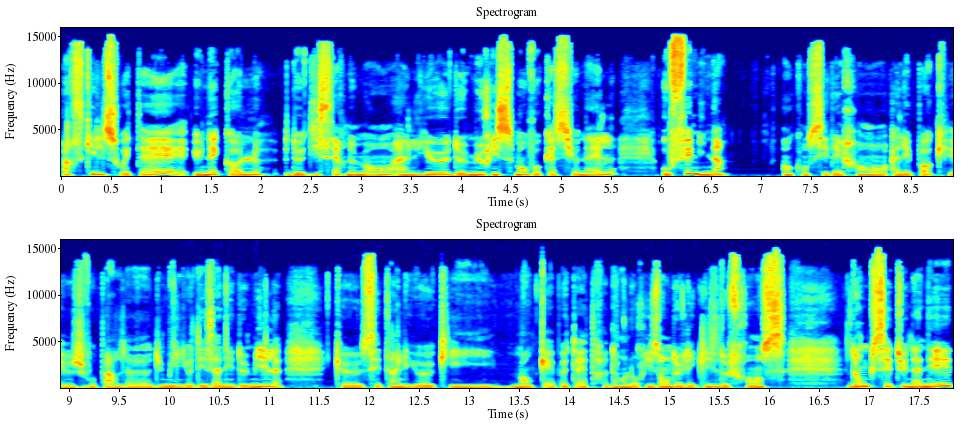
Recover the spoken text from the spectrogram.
parce qu'ils souhaitaient une école de discernement, un lieu de mûrissement vocationnel au féminin en considérant à l'époque, je vous parle du milieu des années 2000, que c'est un lieu qui manquait peut-être dans l'horizon de l'Église de France. Donc c'est une année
